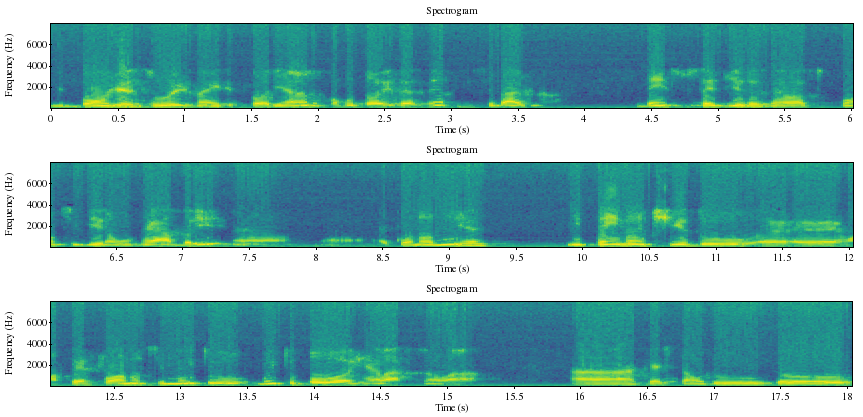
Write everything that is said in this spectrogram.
de Bom Jesus né, e de Floriano como dois exemplos de cidades bem sucedidas. Né? Elas conseguiram reabrir né, a, a economia e têm mantido é, é, uma performance muito, muito boa em relação à a, a, questão do, do,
